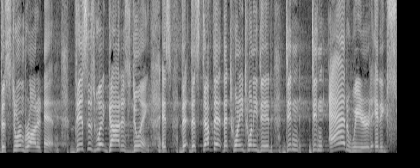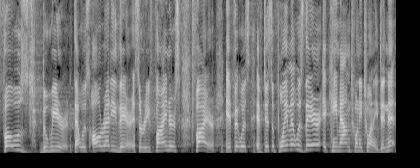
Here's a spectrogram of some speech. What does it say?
The storm brought it in. This is what God is doing. It's the, the stuff that, that 2020 did didn't, didn't add weird, it exposed the weird that was already there. It's a refiner's fire. If it was, if disappointment was there, it came out in 2020, didn't it?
